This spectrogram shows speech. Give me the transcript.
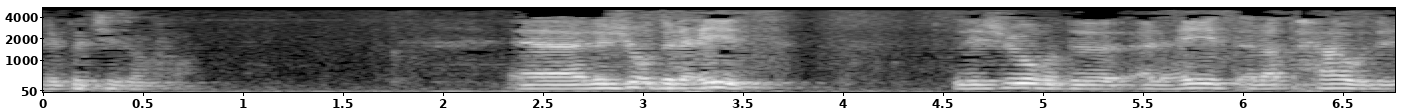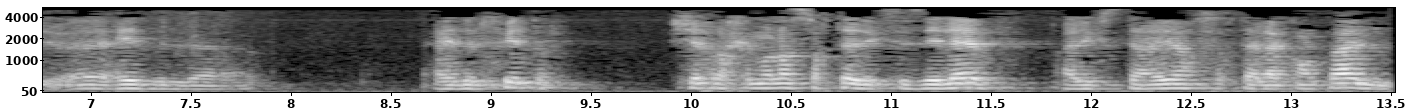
les, petits enfants. Euh, les jours de l'Aïd, les jours de l'Aïd, l'Adha ou de l'Aïd al-Fitr, Cheikh Rahimullah sortait avec ses élèves à l'extérieur, sortait à la campagne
